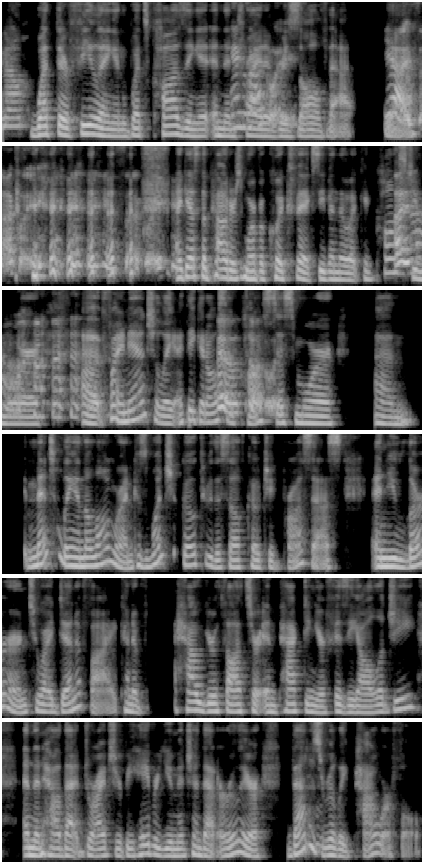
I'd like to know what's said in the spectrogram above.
know. what they're feeling and what's causing it and then try to resolve that. Yeah, Yeah. exactly. I guess the powder's more of a quick fix, even though it can cost you more uh, financially. I think it also oh, costs totally. us more um, mentally in the long run. Because once you go through the self coaching process and you learn to identify kind of how your thoughts are impacting your physiology and then how that drives your behavior, you mentioned that earlier, that is Mhm. really powerful.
